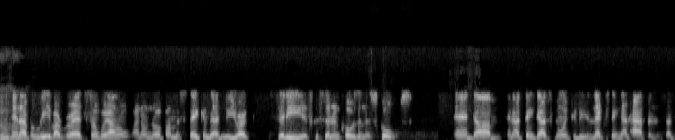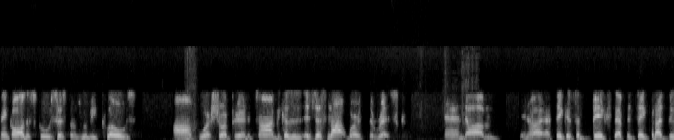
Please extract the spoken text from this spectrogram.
Mhm. And I believe I've read somewhere, I don't, I don't know if I'm mistaken, that New York City is considering closing the schools. And, um, and I think that's going to be the next thing that happens. I think all the school systems will be closed, um, for a short period of time because it's it's just not worth the risk. And, um, you know, I, I think it's a big step to take, but I do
